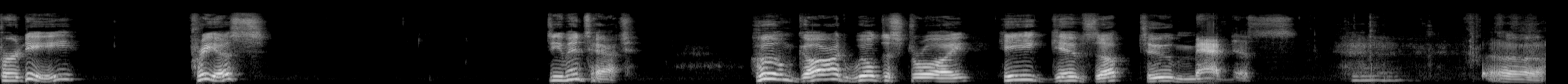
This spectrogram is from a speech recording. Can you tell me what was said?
perdi prius dementat. Whom God will destroy, he gives up to madness. Uh,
